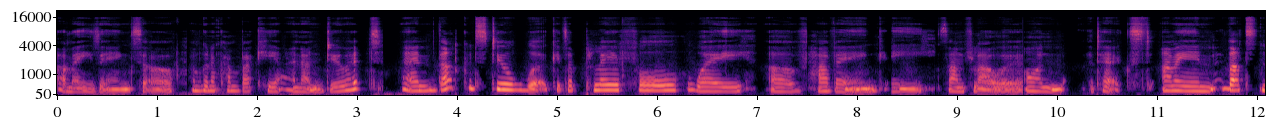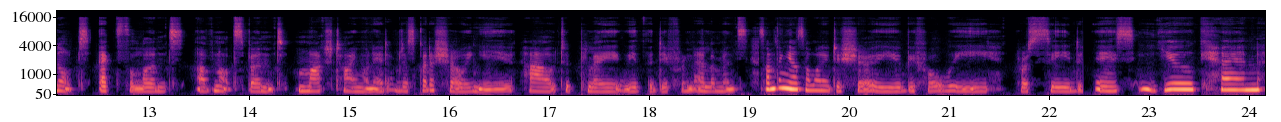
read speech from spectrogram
amazing so I'm gonna come back here and undo it. And that could still work. It's a playful way of having a sunflower on the text. I mean, that's not excellent. I've not spent much time on it. I'm just kind of showing you how to play with the different elements. Something else I wanted to show you before we proceed is you can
